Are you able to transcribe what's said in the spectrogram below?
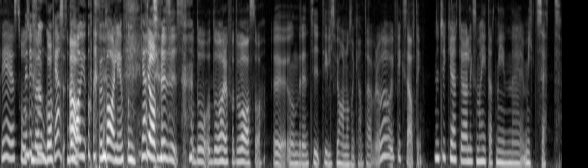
det är så Men det som det har gått. Det ja. har ju uppenbarligen funkat. ja, precis. Och då, och då har det fått vara så uh, under en tid tills vi har någon som kan ta över och fixa allting. Nu tycker jag att jag liksom har hittat min, uh, mitt sätt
